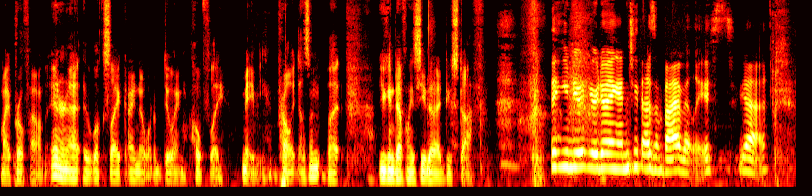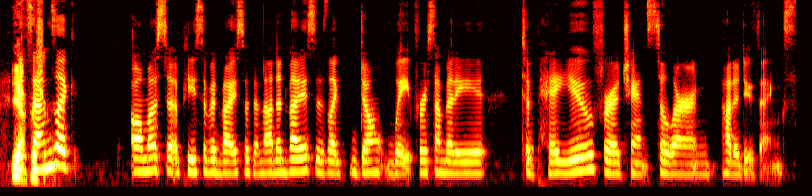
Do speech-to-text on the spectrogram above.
my profile on the internet, it looks like I know what I'm doing. Hopefully, maybe it probably doesn't, but you can definitely see that I do stuff. that you knew what you were doing in 2005, at least. Yeah. Yeah. It sounds sure. like almost a piece of advice within that advice is like, don't wait for somebody to pay you for a chance to learn how to do things.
